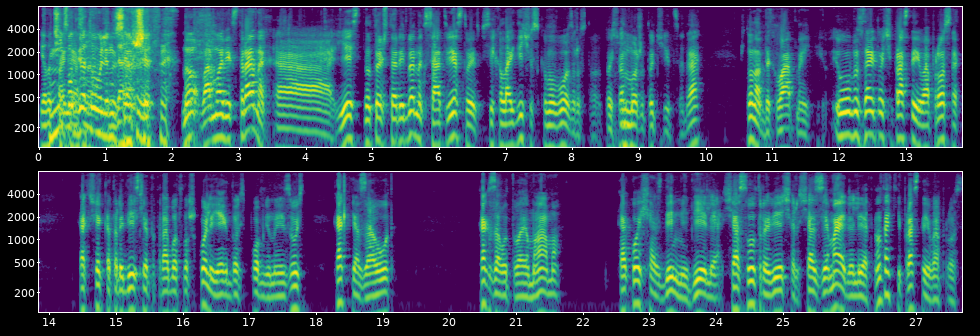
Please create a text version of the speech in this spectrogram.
Я вот не подготовлены да. совершенно. Но во многих странах э, есть, ну, то есть, что ребенок соответствует психологическому возрасту. То есть, он может учиться, да? Что он адекватный. И он задает очень простые вопросы. Как человек, который 10 лет отработал в школе, я их до сих помню наизусть. Как тебя зовут? Как зовут твою маму? Какой сейчас день недели? Сейчас утро, вечер, сейчас зима или лето? Ну, такие простые вопросы.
